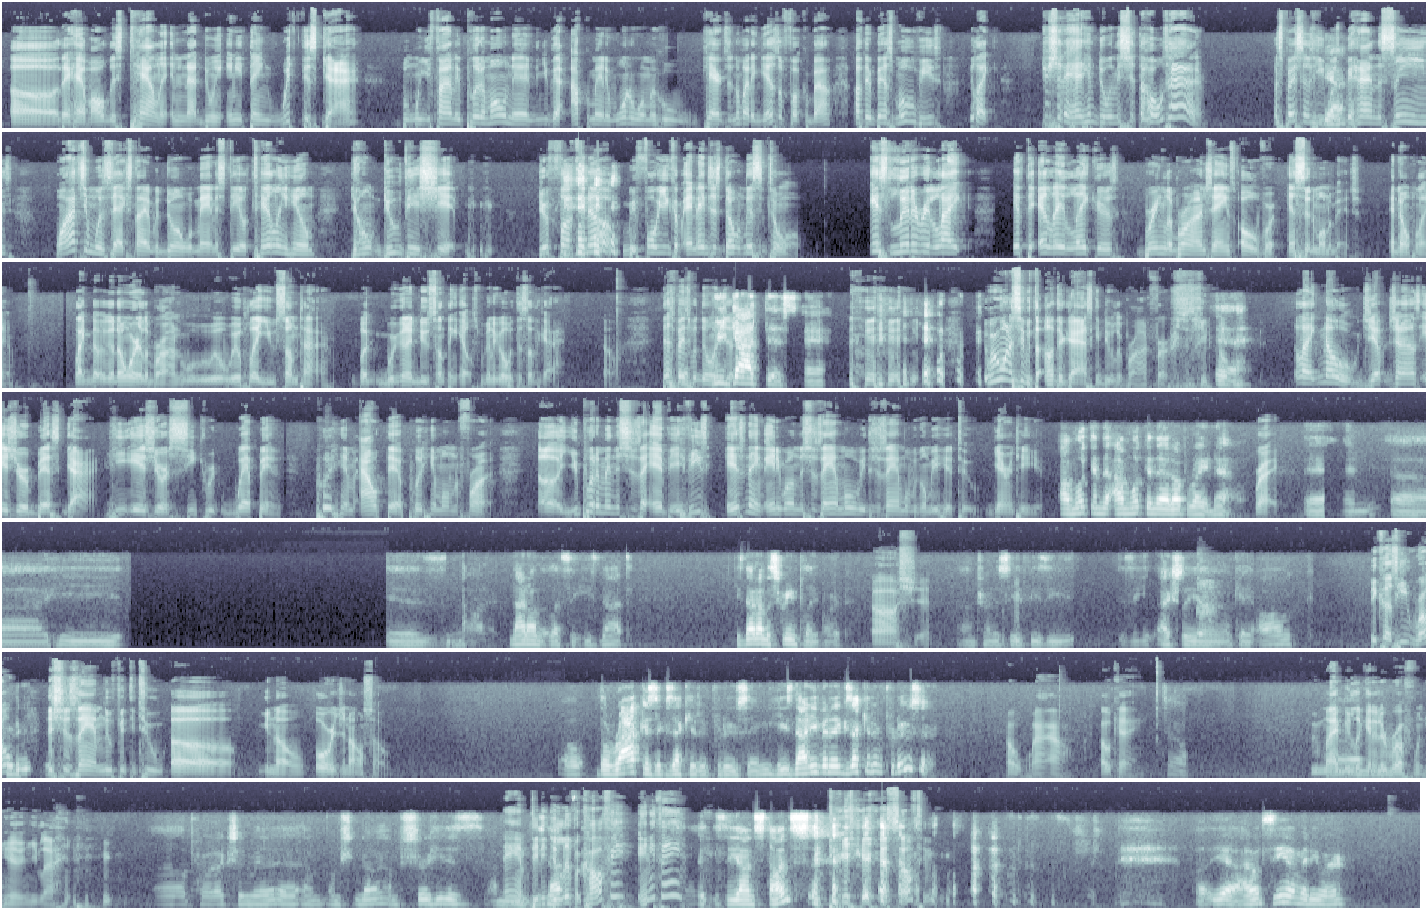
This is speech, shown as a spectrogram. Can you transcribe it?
Uh, they have all this talent and they're not doing anything with this guy. But when you finally put him on there, then you got Aquaman and Wonder Woman, who characters nobody gives a fuck about, are their best movies. You're like, you should have had him doing this shit the whole time. Especially as he Yeah. was behind the scenes watching what Zack Snyder was doing with Man of Steel, telling him, "Don't do this shit. You're fucking up before you come." And they just don't listen to him. It's literally like if the LA Lakers bring LeBron James over and sit him on the bench and don't play him. Like, don't, don't worry, LeBron. We'll, we'll play you sometime, but we're gonna do something else. We're gonna go with this other guy. That's basically what we're We doing. got this, man. we want to see what the other guys can do. LeBron first. You know? Yeah. Like, no, Geoff Johns is your best guy. He is your secret weapon. Put him out there. Put him on the front. Uh, you put him in the Shazam. If, if he's his name anywhere in the Shazam movie, the Shazam movie gonna be a hit too. Guarantee you. I'm looking that I'm looking that up right now. Right. and uh, he is not on it. Not on it. Let's see. He's not. He's not on the screenplay part. Oh shit. I'm trying to see if he's he, is he actually uh, okay. All Because he wrote the Shazam New Fifty Two. Uh, you know, origin also. oh, The Rock is executive producing. He's not even an executive producer. Oh wow. Okay. So We might be looking at a Um, rough one here, Eli. Uh, production man. Uh, I'm, I'm su- no. I'm sure he is. I'm, Damn, did he not- deliver coffee? Anything? Is he on stunts? yeah, something. uh, yeah, I don't see him anywhere.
